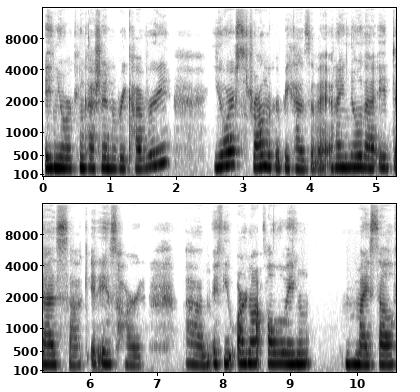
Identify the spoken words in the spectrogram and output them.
in your concussion recovery, you are stronger because of it. And I know that it does suck, it is hard. Um, if you are not following myself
